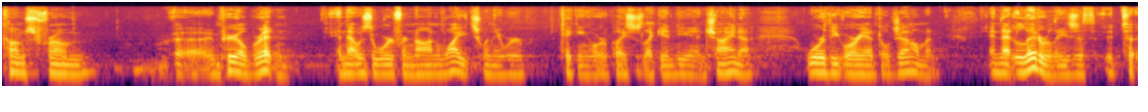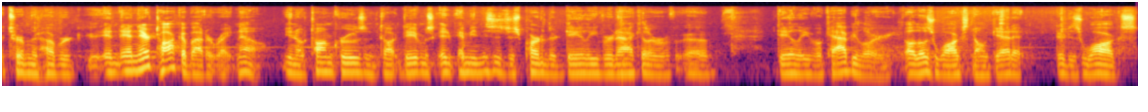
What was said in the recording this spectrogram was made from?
comes from uh, Imperial Britain, and that was the word for non-whites when they were taking over places like India and China, were the Oriental gentleman. And that literally is a, a term that Hubbard, and, and they're talk about it right now. You know, Tom Cruise and talk, Dave, I mean, this is just part of their daily vernacular, uh, daily vocabulary. Oh, those wogs don't get it. They're just wogs.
